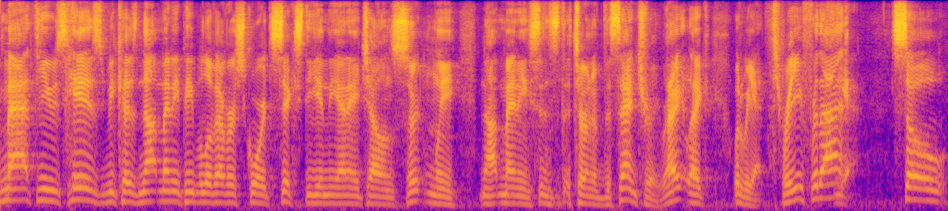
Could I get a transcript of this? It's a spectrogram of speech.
Matthews his because not many people have ever scored 60 in the NHL, and certainly not many since the turn of the century, right? Like, what are we at? Three for that? Yeah. So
